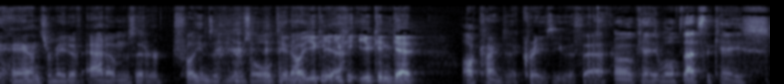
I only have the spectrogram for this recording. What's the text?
hands are made of atoms that are trillions of years old. You know, you can Yeah. you can you can get all kinds of crazy with that. Okay, well if that's the case,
